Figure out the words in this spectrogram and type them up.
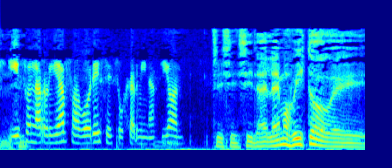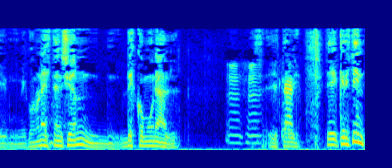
y eso en la realidad favorece su germinación. Sí, sí, sí, la, la hemos visto eh, con una extensión descomunal. Está bien. Eh, Cristín,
